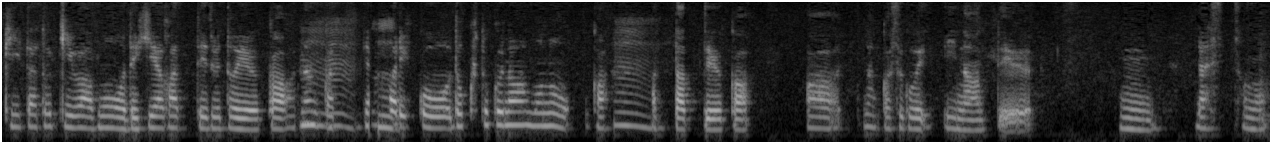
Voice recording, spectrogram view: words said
聞いた時はもう出来上がってるというかなんかうんうん。やっぱりこう独特なものがうんあったっていうか、ああなんかすごいいいなっていう、うん、らしその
